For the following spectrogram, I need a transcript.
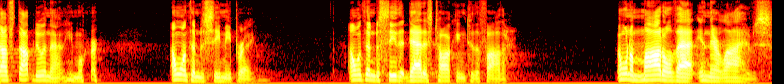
I've stopped doing that anymore. I want them to see me pray. I want them to see that dad is talking to the Father. I want to model that in their lives.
